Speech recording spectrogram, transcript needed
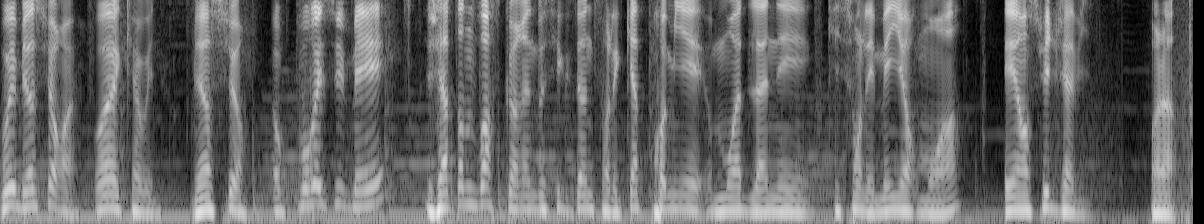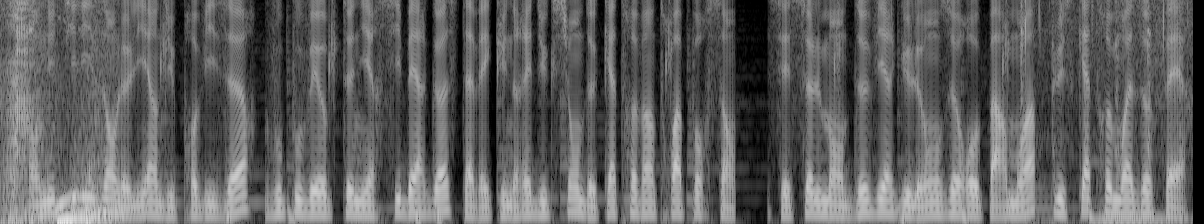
Oui, bien sûr. Ouais, Kawin. Bien sûr. Donc pour résumer, j'attends de voir ce que Rainbow Six donne sur les 4 premiers mois de l'année qui sont les meilleurs mois. Et ensuite j'avise. Voilà. En utilisant le lien du proviseur, vous pouvez obtenir CyberGhost avec une réduction de 83%. C'est seulement 2,11 euros par mois, plus 4 mois offerts.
